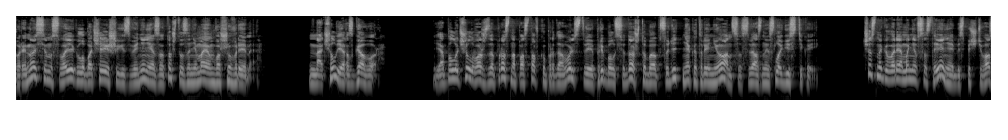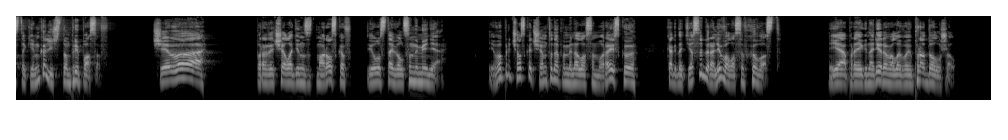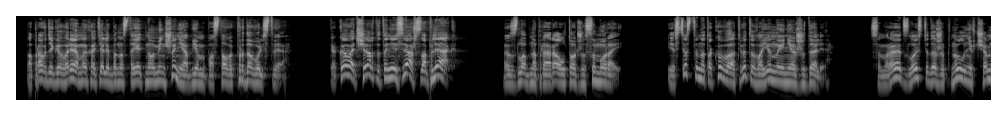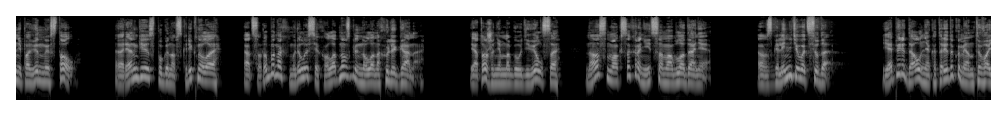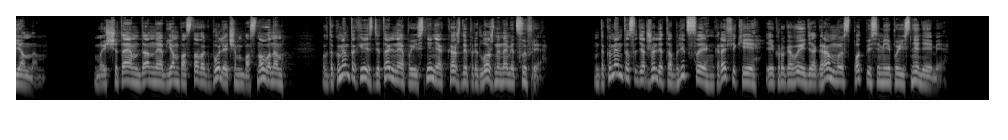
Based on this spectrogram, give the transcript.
Приносим свои глубочайшие извинения за то, что занимаем ваше время. Начал я разговор. Я получил ваш запрос на поставку продовольствия и прибыл сюда, чтобы обсудить некоторые нюансы, связанные с логистикой. Честно говоря, мы не в состоянии обеспечить вас таким количеством припасов. «Чего?» – прорычал один из отморозков и уставился на меня. Его прическа чем-то напоминала самурайскую, когда те собирали волосы в хвост. Я проигнорировал его и продолжил. По правде говоря, мы хотели бы настоять на уменьшении объема поставок продовольствия. «Какого чёрта ты несёшь, сопляк?» Злобно проорал тот же самурай. Естественно, такого ответа военные не ожидали. Самурай от злости даже пнул ни в чем не повинный стол. Ренги испуганно вскрикнула, а Цуруба нахмурилась и холодно взглянула на хулигана. Я тоже немного удивился, но смог сохранить самообладание. «Взгляните вот сюда», я передал некоторые документы военным. Мы считаем данный объем поставок более чем обоснованным. В документах есть детальное пояснение каждой предложенной нами цифре. Документы содержали таблицы, графики и круговые диаграммы с подписями и пояснениями.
